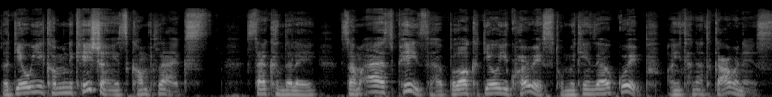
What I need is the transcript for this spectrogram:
the DOE communication is complex. Secondly, some ISPs have blocked DOE queries to maintain their grip on Internet governance.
